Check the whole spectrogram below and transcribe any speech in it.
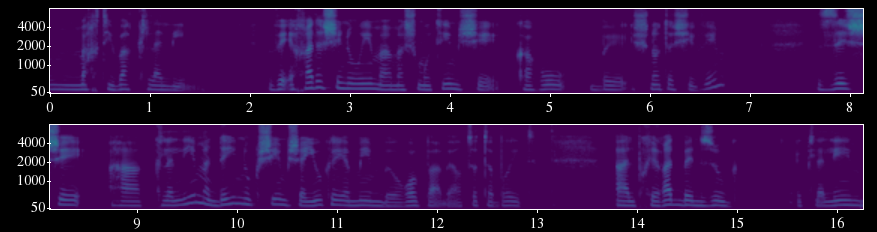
שמכתיבה כללים. ואחד השינויים המשמעותיים שקרו בשנות ה-70 זה שהכללים הדי נוקשים שהיו קיימים באירופה, בארצות הברית, על בחירת בן זוג, כללים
